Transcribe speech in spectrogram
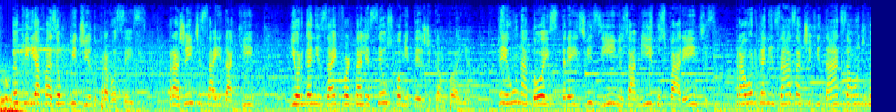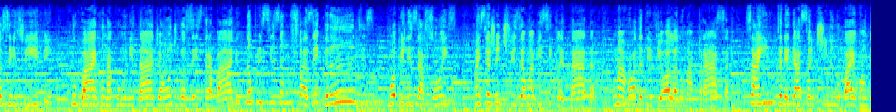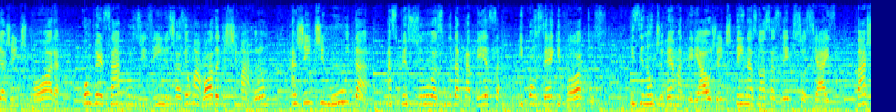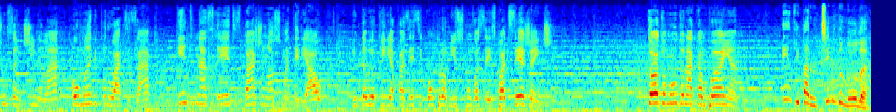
Eu queria fazer um pedido para vocês, para a gente sair daqui e organizar e fortalecer os comitês de campanha. Reúna dois, três vizinhos, amigos, parentes para organizar as atividades aonde vocês vivem, no bairro, na comunidade, aonde vocês trabalham. Não precisamos fazer grandes mobilizações, mas se a gente fizer uma bicicletada, uma roda de viola numa praça, sair entregar santinho no bairro onde a gente mora, conversar com os vizinhos, fazer uma roda de chimarrão, a gente muda as pessoas, muda a cabeça e consegue votos. E se não tiver material, gente, tem nas nossas redes sociais. Baixe um santinho lá ou mande por WhatsApp. Entre nas redes, baixe o nosso material. Então eu queria fazer esse compromisso com vocês. Pode ser, gente? Todo mundo na campanha. Entre para o time do Lula.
